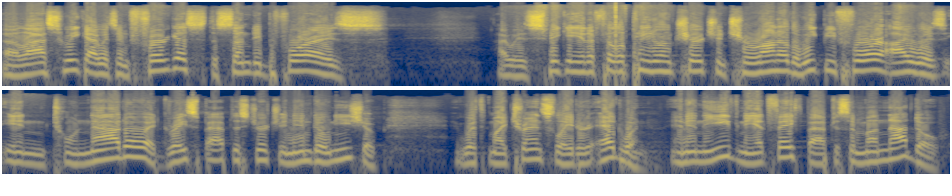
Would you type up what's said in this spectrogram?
Uh, last week I was in Fergus. The Sunday before I was I was speaking at a Filipino church in Toronto. The week before I was in Tondano at Grace Baptist Church in Indonesia with my translator Edwin, and in the evening at Faith Baptist in Manado.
